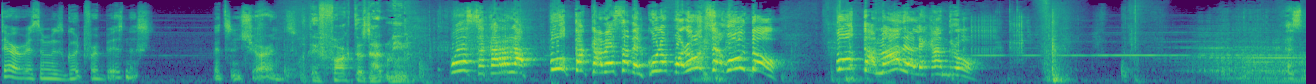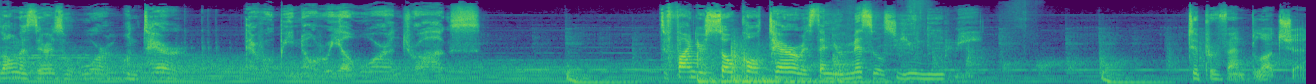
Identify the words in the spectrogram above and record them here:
Terrorism is good for business. It's insurance. What the fuck does that mean? ¡Puedes sacar la puta cabeza del culo por un segundo! ¡Puta madre, Alejandro! As long as there is a war on terror, there will be no real war on drugs. To find your so-called terrorists and your missiles, you need me. To prevent bloodshed.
